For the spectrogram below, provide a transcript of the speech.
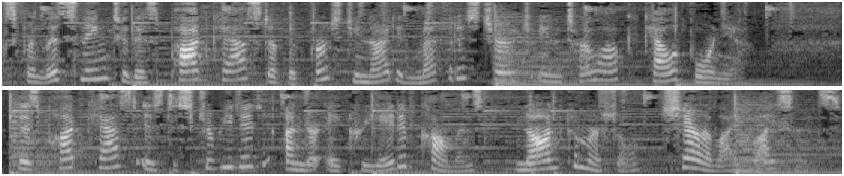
Thanks for listening to this podcast of the First United Methodist Church in Turlock, California. This podcast is distributed under a Creative Commons non commercial share alike license.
